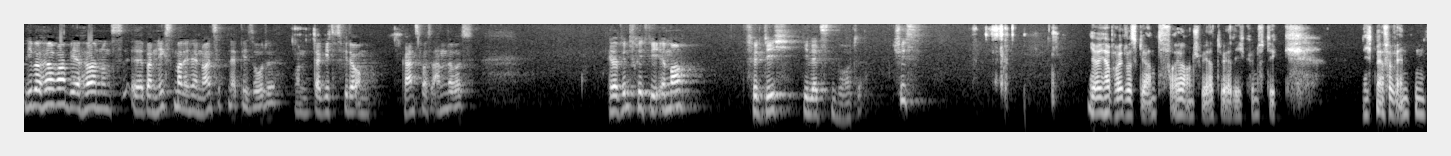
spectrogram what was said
liebe Hörer. Wir hören uns äh, beim nächsten Mal in der 19. Episode und da geht es wieder um ganz was anderes. Herr Winfried, wie immer, für dich die letzten Worte. Tschüss. Ja, ich habe heute was gelernt. Feuer und Schwert werde ich künftig nicht mehr verwenden.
